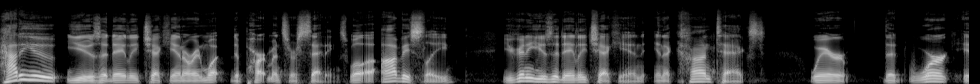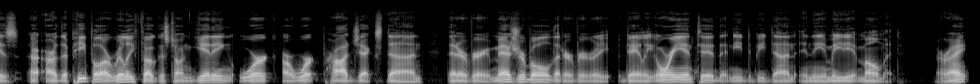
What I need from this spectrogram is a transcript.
how do you use a daily check in or in what departments or settings? Well, obviously, you're going to use a daily check in in a context where the work is are the people are really focused on getting work or work projects done that are very measurable, that are very daily oriented, that need to be done in the immediate moment. All right?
